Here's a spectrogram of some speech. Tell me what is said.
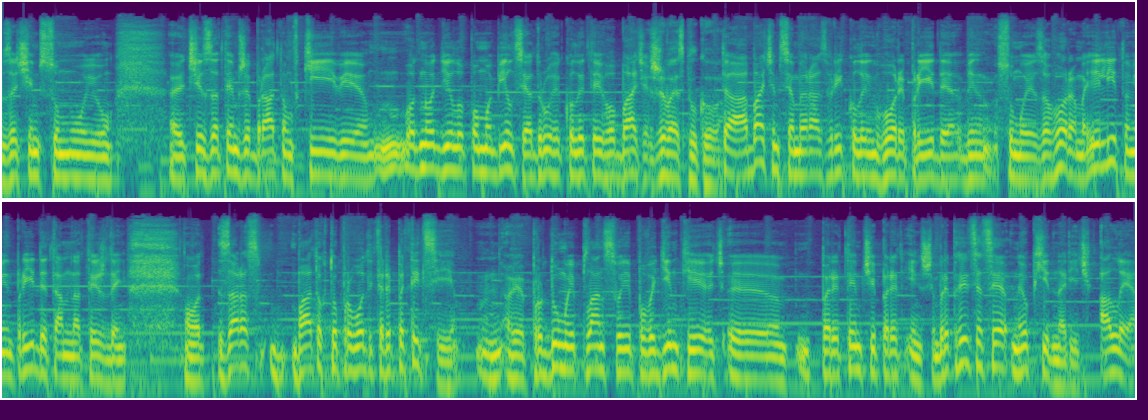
за чим сумую, Е, чи за тим же братом в Києві. Одно діло по мобілці, а друге, коли ти його бачиш. Живе спілкування. Так, а бачимося ми раз в рік, коли він в гори приїде, він сумує за горами, і літом він приїде там на тиждень. От зараз багато хто проводить репетиції, е, продумує план своєї поведінки е, перед тим чи перед іншим. Репетиція це необхідна річ, але.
